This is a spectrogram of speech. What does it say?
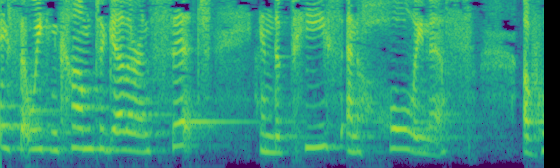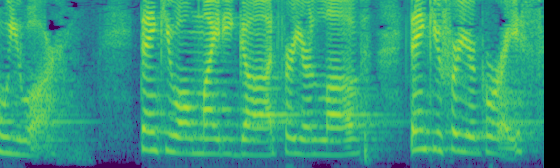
Place that we can come together and sit in the peace and holiness of who you are. Thank you, Almighty God, for your love. Thank you for your grace.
